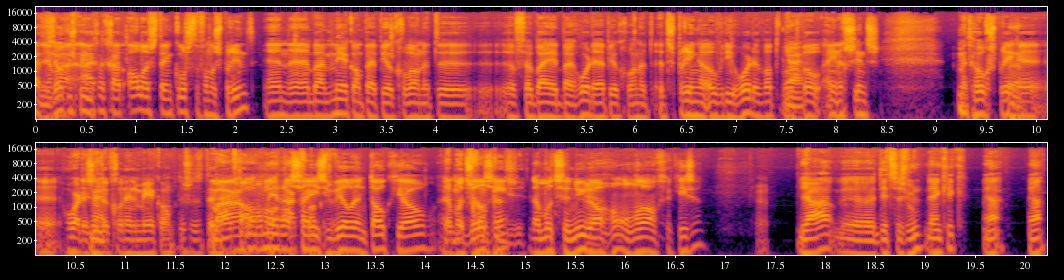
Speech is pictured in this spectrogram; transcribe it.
Ja, dit is ja, ook een sprint. Eigenlijk gaat alles ten koste van de sprint. En eh, bij meerkamp heb je ook gewoon het... eh, of bij, bij horde heb je ook gewoon het, het springen over die horde. Wat, wat Ja. wel enigszins met hoog springen... eh horde zit Nee. ook gewoon in de meerkamp. Dus het Maar heeft allemaal meer als zij iets wil in Tokio, dat moet ze wil gewoon ze, kiezen. dan moet ze nu wel ongelooflijk kiezen. Ja, eh, dit seizoen, denk ik. Ja, ja.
